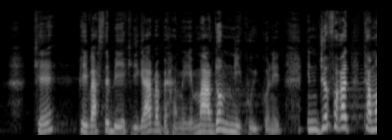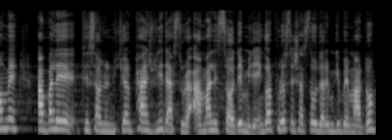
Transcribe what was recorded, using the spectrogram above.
که پیوسته به یکدیگر و به همه مردم نیکویی کنید. اینجا فقط تمام اول تسالونیکیان پنج یه دستور عمل ساده میده. انگار پولس نشسته و داره میگه به مردم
